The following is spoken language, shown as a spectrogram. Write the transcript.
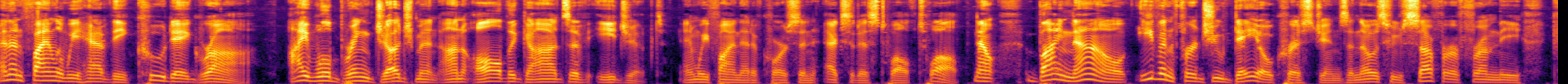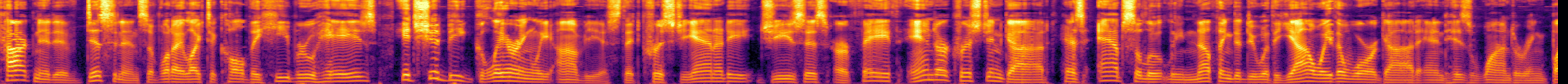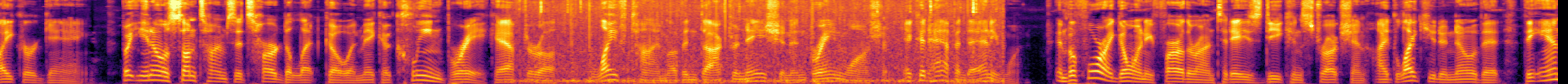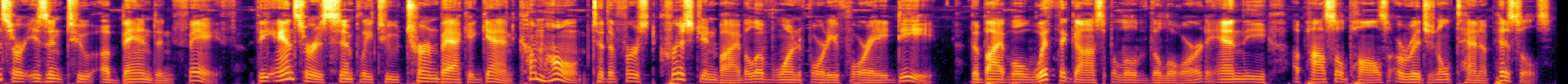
And then finally, we have the coup de grace. I will bring judgment on all the gods of Egypt. And we find that, of course, in Exodus 12 12. Now, by now, even for Judeo Christians and those who suffer from the cognitive dissonance of what I like to call the Hebrew haze, it should be glaringly obvious that Christianity, Jesus, our faith, and our Christian God has absolutely nothing to do with Yahweh the war god and his wandering biker gang. But you know, sometimes it's hard to let go and make a clean break after a lifetime of indoctrination and brainwashing. It could happen to anyone. And before I go any farther on today's deconstruction, I'd like you to know that the answer isn't to abandon faith. The answer is simply to turn back again, come home to the first Christian Bible of 144 AD, the Bible with the Gospel of the Lord and the Apostle Paul's original 10 epistles.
